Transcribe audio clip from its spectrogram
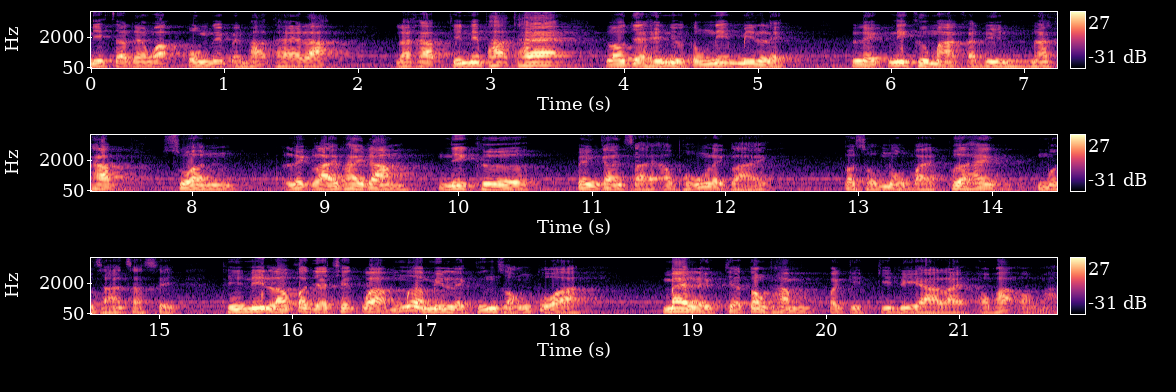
นี่แสดงว่าองค์นี้เป็นพระแท้ละนะครับทีนี้พระแท้เราจะเห็นอยู่ตรงนี้มีเหล็ก เหล็กนี่คือมากระดินนะครับ ส่วนเหล็กไหลไพรดำนี่คือเป็นการใส่เอาผงเหล็กไหล ผสมลงไปเพื่อให้มวลสารศักดิ์สิทธิ์ทีนี้เราก็จะเช็คว่าเมื่อมีเหล็กถึงสองตัว แม่เหล็กจะต้องทำปฏิกิริยาอะไรเอาพระออกมา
